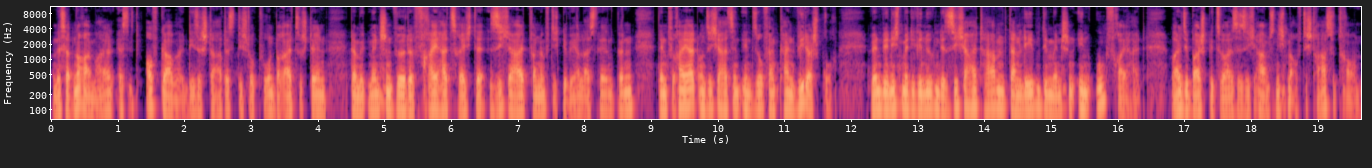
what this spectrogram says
Und deshalb noch einmal, es ist Aufgabe dieses Staates, die Strukturen bereitzustellen, damit Menschenwürde, Freiheitsrechte, Sicherheit vernünftig gewährleistet werden können. Denn Freiheit und Sicherheit sind insofern kein Widerspruch. Wenn wir nicht mehr die genügende Sicherheit haben, dann leben die Menschen in Unfreiheit, weil sie beispielsweise sich abends nicht mehr auf die Straße trauen,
